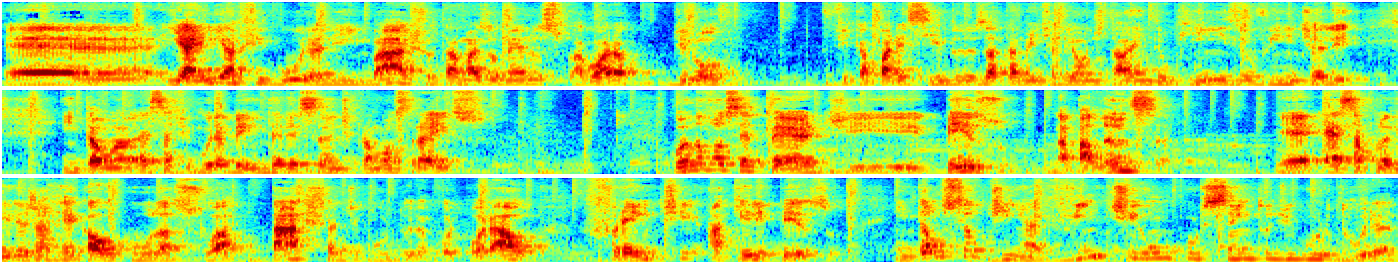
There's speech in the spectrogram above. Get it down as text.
É, e aí a figura ali embaixo tá mais ou menos, agora, de novo, fica parecido exatamente ali onde está entre o 15 e o 20 ali. Então essa figura é bem interessante para mostrar isso. Quando você perde peso na balança, é, essa planilha já recalcula a sua taxa de gordura corporal frente àquele peso. Então, se eu tinha 21% de gordura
